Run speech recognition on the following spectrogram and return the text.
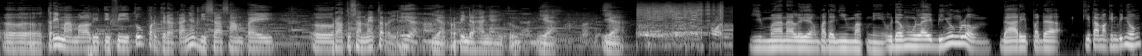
eh, terima melalui TV itu pergerakannya bisa sampai eh, ratusan meter ya. Iya. Ya, perpindahannya itu. Iya. Iya. Gimana lu yang pada nyimak nih? Udah mulai bingung belum? Daripada kita makin bingung,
